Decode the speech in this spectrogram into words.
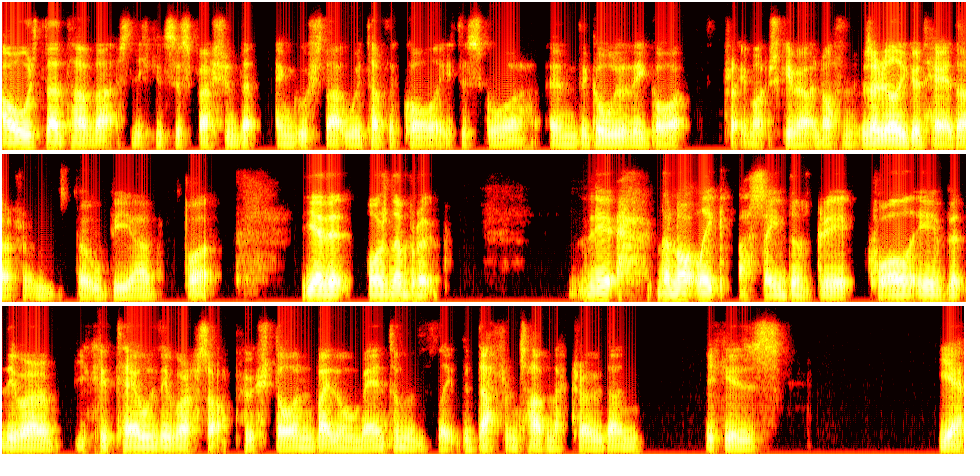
always did have that sneaking suspicion that Ingolstadt would have the quality to score, and the goal that they got pretty much came out of nothing. It was a really good header from Bilbija, but yeah, the Osnabrück they they're not like a side of great quality, but they were you could tell they were sort of pushed on by the momentum of like the difference having a crowd in, because yeah,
